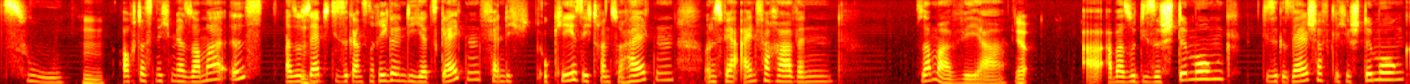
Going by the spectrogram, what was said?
zu. Hm. Auch dass nicht mehr Sommer ist. Also selbst diese ganzen Regeln, die jetzt gelten, fände ich okay, sich dran zu halten. Und es wäre einfacher, wenn Sommer wäre. Ja. Aber so diese Stimmung, diese gesellschaftliche Stimmung,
